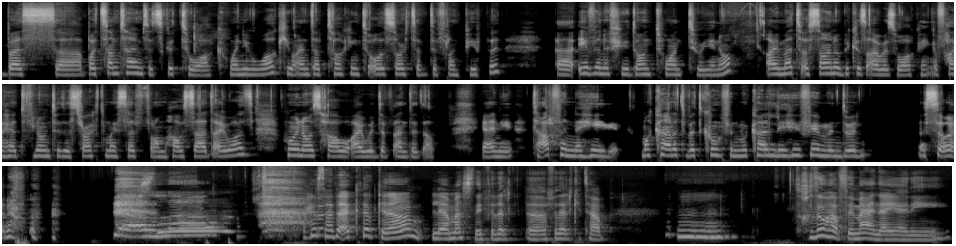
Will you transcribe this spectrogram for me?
بس uh, but sometimes it's good to walk. When you walk you end up talking to all sorts of different people. Uh, even if you don't want to you know? I met Osono because I was walking. If I had flown to distract myself from how sad I was who knows how I would have ended up. يعني تعرف إن هي ما كانت بتكون في المكان اللي هي فيه من دون أسونو يا الله. أحس هذا أكثر كلام لمسني في ذا آه، في ذا الكتاب. خذوها في معنى يعني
